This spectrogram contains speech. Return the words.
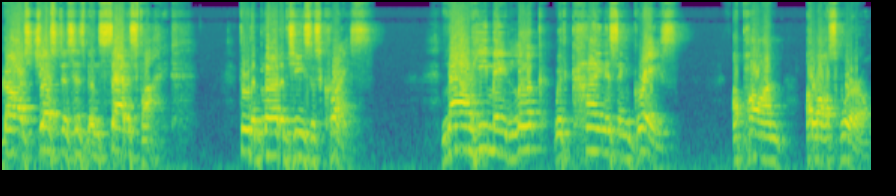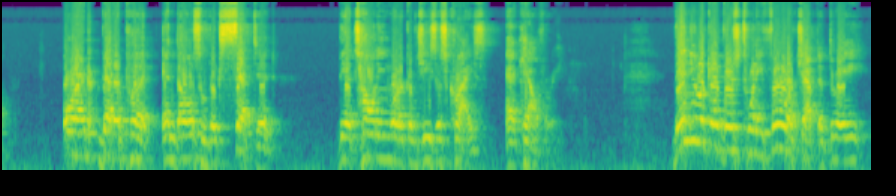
God's justice has been satisfied through the blood of Jesus Christ. Now he may look with kindness and grace upon a lost world, or better put, in those who've accepted the atoning work of Jesus Christ at Calvary. Then you look at verse 24 of chapter 3,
